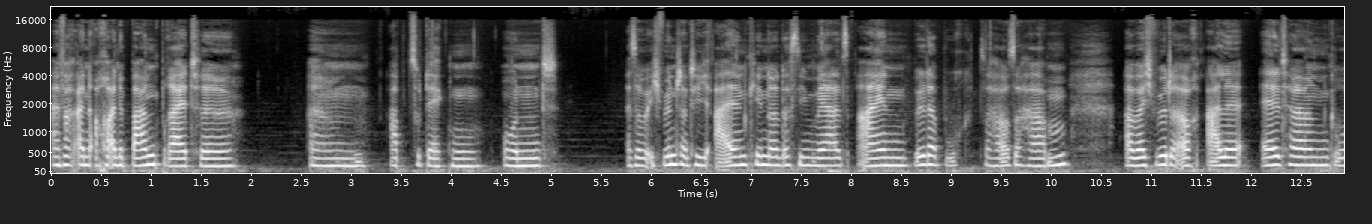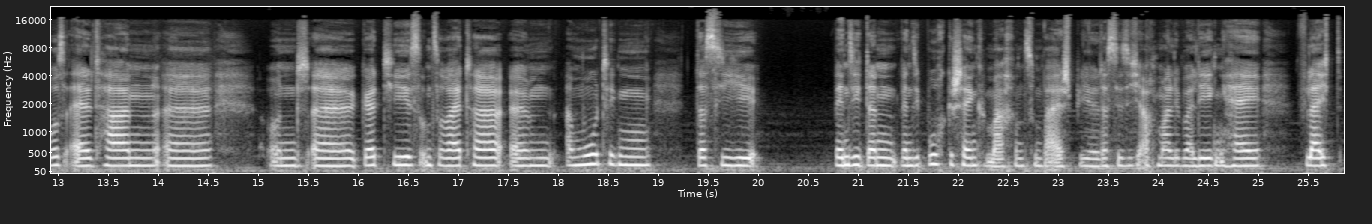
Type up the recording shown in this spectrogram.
einfach eine, auch eine Bandbreite ähm, abzudecken. Und also ich wünsche natürlich allen Kindern, dass sie mehr als ein Bilderbuch zu Hause haben. Aber ich würde auch alle Eltern, Großeltern äh, und äh, Göttis und so weiter ähm, ermutigen, dass sie, wenn sie dann, wenn sie Buchgeschenke machen zum Beispiel, dass sie sich auch mal überlegen, hey, vielleicht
